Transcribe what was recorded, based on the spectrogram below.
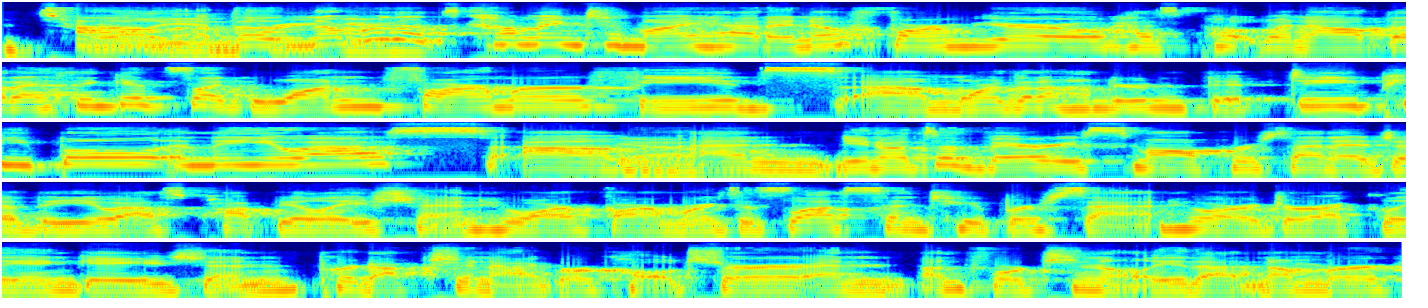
It's really um, the number that's coming to my head. I know Farm Bureau has put one out that I think it's like one farmer feeds um, more than 150 people in the U.S. Um, yeah. And you know, it's a very small percentage of the U.S. population who are farmers. It's less than two percent who are directly engaged in production agriculture, and unfortunately, that number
